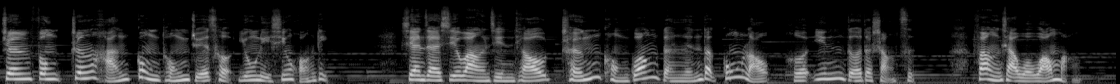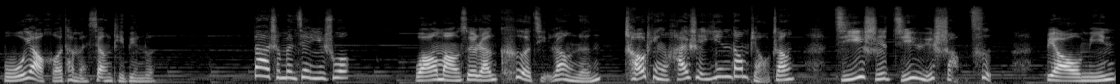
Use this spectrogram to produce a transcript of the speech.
甄封、甄邯共同决策拥立新皇帝，现在希望仅调陈、孔光等人的功劳和应得的赏赐。”放下我王莽，不要和他们相提并论。大臣们建议说，王莽虽然克己让人，朝廷还是应当表彰，及时给予赏赐，表明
